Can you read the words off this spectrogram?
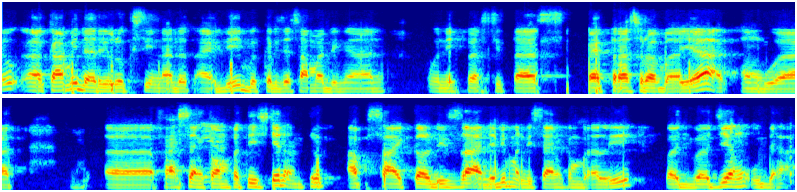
tuh uh, kami dari luxina.id bekerja sama dengan Universitas Petra Surabaya membuat uh, fashion yeah. competition untuk upcycle design. Jadi mendesain kembali baju-baju yang udah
